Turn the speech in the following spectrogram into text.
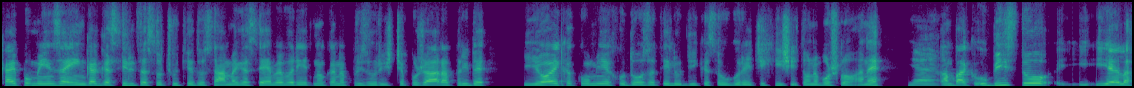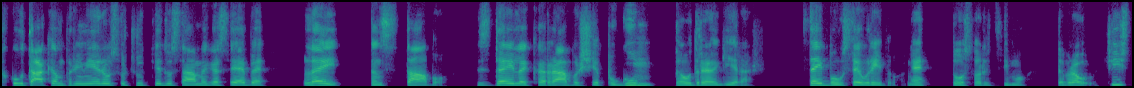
Kaj pomeni za enega gasilca sočutje do samega sebe, verjetno, ko na prizorišče požara pride, joj, kako mi je hudo za te ljudi, ki so v goreči hiši, to ne bo šlo. ne. Ja, ja. Ampak v bistvu je lahko v takem primeru sočutje do samega sebe, lej, sem s tabo, zdaj le, kar rabiš, je pogum, da odreagiraš. Sej bo vse v redu. Ne? To so recimo, se pravi, čist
